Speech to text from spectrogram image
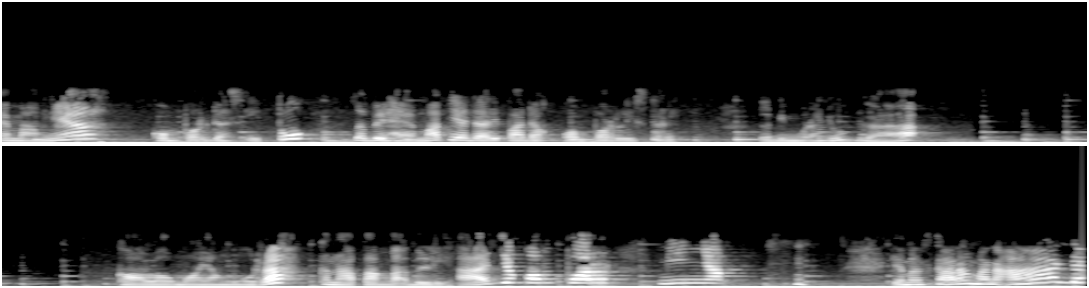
Emangnya kompor gas itu lebih hemat ya daripada kompor listrik? Lebih murah juga. Kalau mau yang murah, kenapa nggak beli aja kompor minyak? Zaman sekarang mana ada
